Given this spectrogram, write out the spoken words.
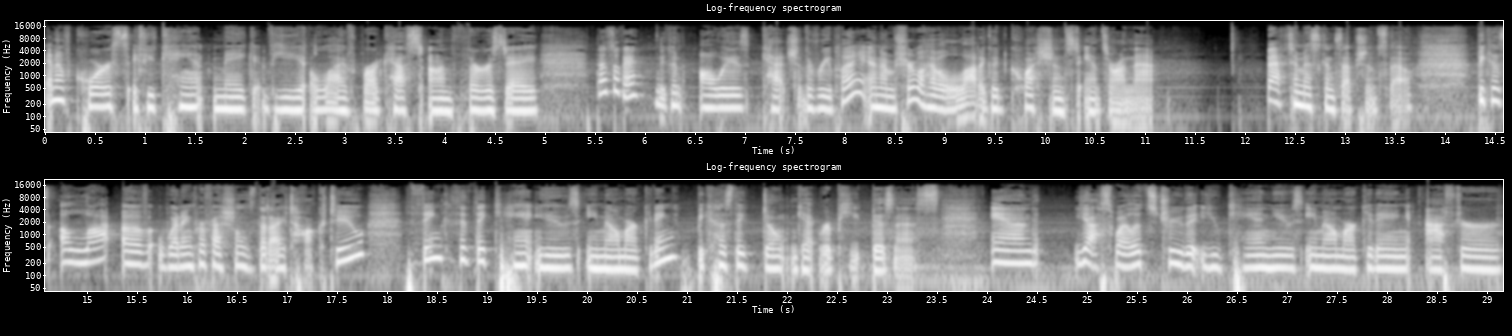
And of course, if you can't make the live broadcast on Thursday, that's okay. You can always catch the replay, and I'm sure we'll have a lot of good questions to answer on that. Back to misconceptions though, because a lot of wedding professionals that I talk to think that they can't use email marketing because they don't get repeat business. And yes, while it's true that you can use email marketing after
